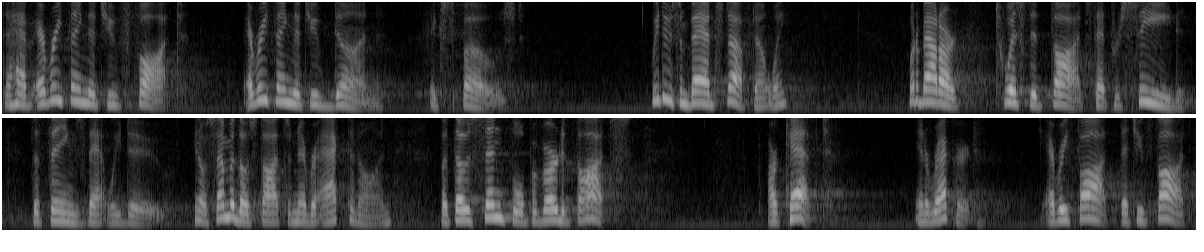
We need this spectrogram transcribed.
to have everything that you've thought, everything that you've done, exposed? We do some bad stuff, don't we? What about our twisted thoughts that precede the things that we do? You know, some of those thoughts are never acted on, but those sinful, perverted thoughts are kept in a record. Every thought that you've thought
